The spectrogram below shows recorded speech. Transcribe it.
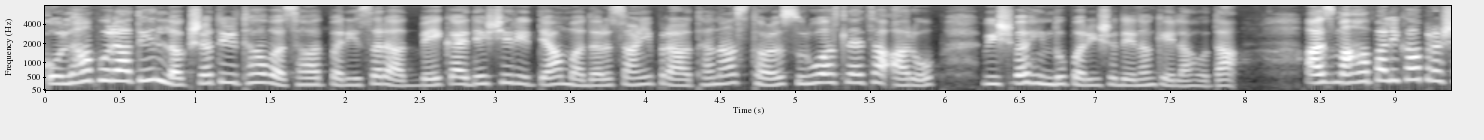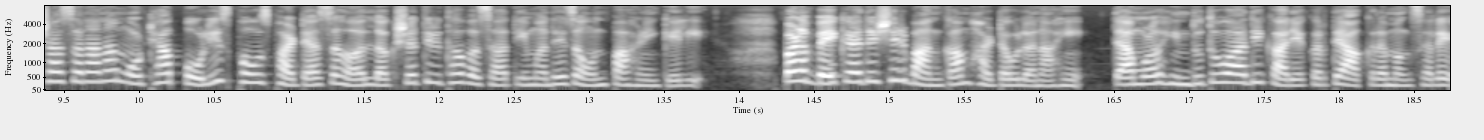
कोल्हापुरातील लक्षतीर्थ वसाहत परिसरात बेकायदेशीरित्या मदरसा आणि प्रार्थना स्थळ सुरू असल्याचा आरोप विश्व हिंदू परिषदेनं केला होता. आज महापालिका प्रशासनानं मोठ्या पोलीस फौजफाट्यासह लक्षतीर्थ वसाहतीमध्ये जाऊन पाहणी केली. पण बेकायदेशीर बांधकाम हटवलं नाही. त्यामुळे हिंदुत्ववादी कार्यकर्ते आक्रमक झाले.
